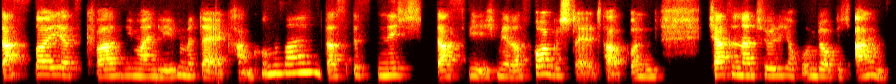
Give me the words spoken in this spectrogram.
das soll jetzt quasi mein Leben mit der Erkrankung sein. Das ist nicht das, wie ich mir das vorgestellt habe. Und ich hatte natürlich auch unglaublich Angst.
